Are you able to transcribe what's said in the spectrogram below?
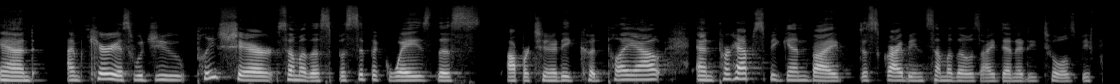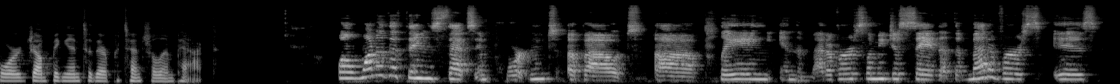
And I'm curious, would you please share some of the specific ways this opportunity could play out and perhaps begin by describing some of those identity tools before jumping into their potential impact? Well, one of the things that's important about uh, playing in the metaverse, let me just say that the metaverse is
